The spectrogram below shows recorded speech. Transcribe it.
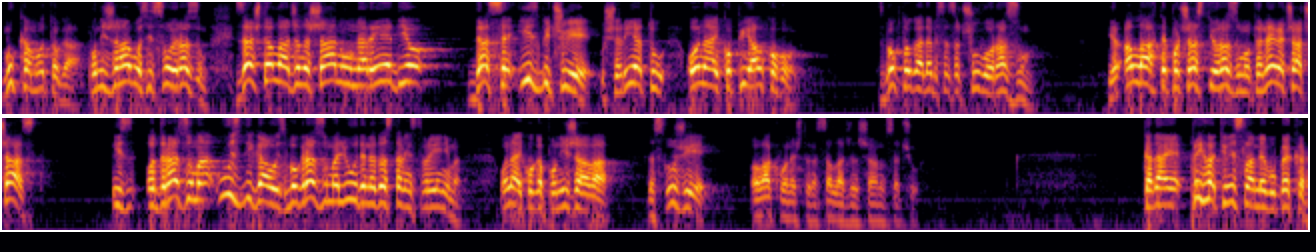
Mukam od toga. Ponižavao si svoj razum. Zašto Allah Đelešanu naredio da se izbičuje u šarijatu onaj ko pije alkohol? Zbog toga da bi se sačuvao razum. Jer Allah te počastio razumom, to je najveća čast. Iz, od razuma uzdigao zbog razuma ljude nad ostalim stvorenjima. Onaj koga ponižava, zaslužuje ovakvo nešto na Allah Đelšanu sačuva. Kada je prihvatio Islam Ebu Bekr,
